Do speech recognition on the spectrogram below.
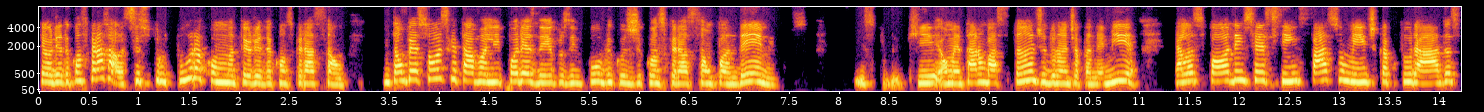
teoria da conspiração, ela se estrutura como uma teoria da conspiração. Então, pessoas que estavam ali, por exemplo, em públicos de conspiração pandêmicos, que aumentaram bastante durante a pandemia, elas podem ser, sim, facilmente capturadas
